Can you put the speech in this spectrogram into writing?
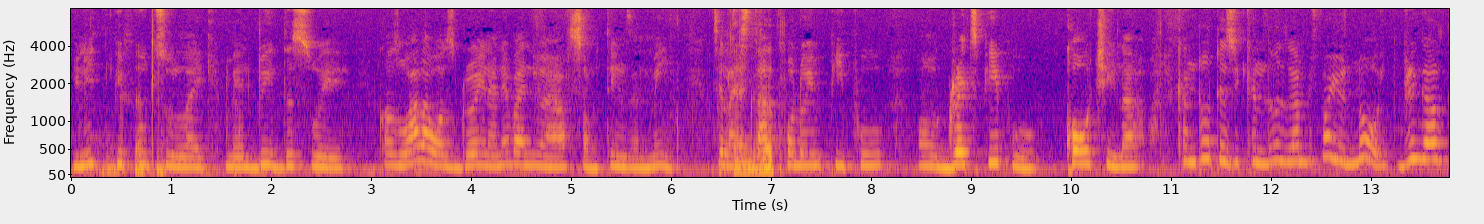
You need people to like, man, do it this way. Because while I was growing, I never knew I have some things in me till I start following people or great people coaching like "Oh, you can do this you can do this. And before you know it bring out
